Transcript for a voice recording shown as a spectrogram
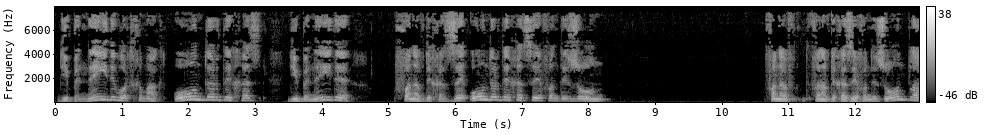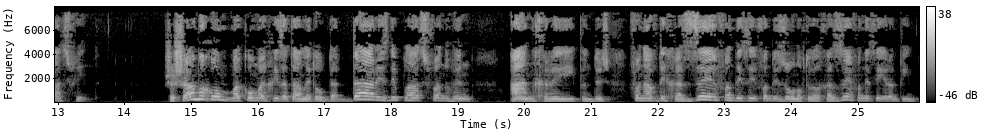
die beneden wordt gemaakt, onder de gaz, die beneden, vanaf de gazé, onder de gazé van de zon, vanaf, vanaf de gazé van de zon plaatsvindt. Sheshamakom, makom achizatan, let op dat, daar is de plaats van hun aangrepen, dus vanaf de gazé van de, van de zon, oftewel gazé van de zeeranpin,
